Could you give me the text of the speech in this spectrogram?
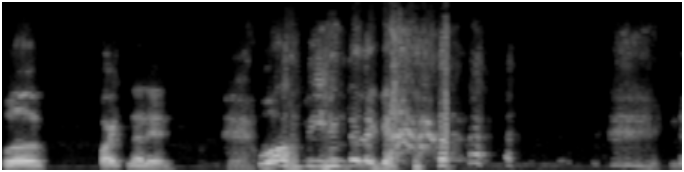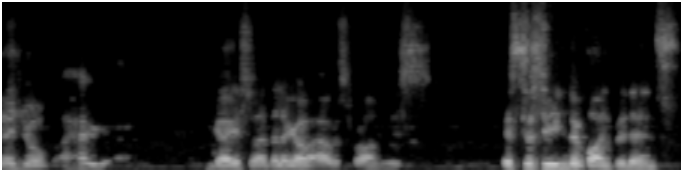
Well, part na rin. Wow, feeling talaga. Hindi, joke. Guys, wala talaga akong abs, promise. It's just really the confidence.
